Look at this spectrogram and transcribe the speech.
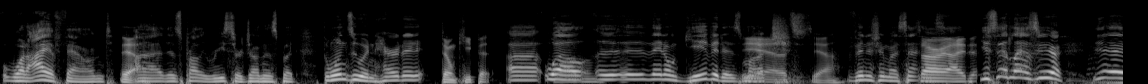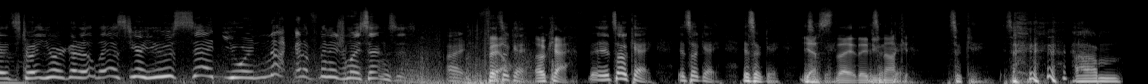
what I have found, Yeah. uh, there's probably research on this, but the ones who inherited it, Don't keep it. uh, well, uh, they don't give it as much. Yeah, that's yeah. Finishing my sentence. Sorry, I. You said last year, yeah, it's tw- you were gonna. Last year, you said you were not gonna finish my sentences. All right, Fail. it's okay. Okay. It's okay. It's okay. It's okay. It's Yes, okay. they, they It's do not okay. get. It's okay. It's okay. um,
